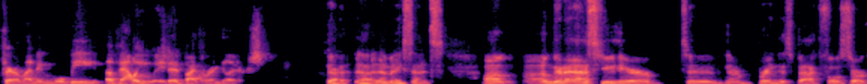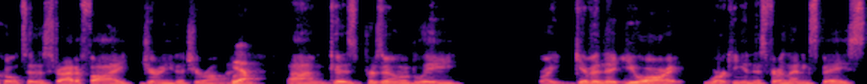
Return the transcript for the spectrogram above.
fair lending will be evaluated by the regulators. That, that, that makes sense. Um, I'm going to ask you here to kind of bring this back full circle to the Stratyfy journey that you're on. Yeah. Because um, presumably, right, given that you are working in this fair lending space,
